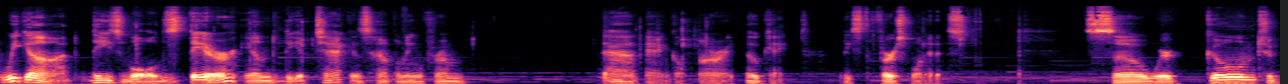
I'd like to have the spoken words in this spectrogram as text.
we got these walls there, and the attack is happening from that angle. Alright, okay. At least the first one it is. So we're going to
